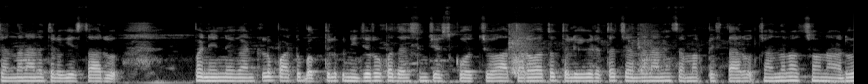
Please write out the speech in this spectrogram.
చందనాన్ని తొలగిస్తారు. పన్నెండు గంటల పాటు భక్తులకు నిజరూప దర్శనం చేసుకోవచ్చు. ఆ తర్వాత తొలి విడత చందనాన్ని సమర్పిస్తారు. చందనోత్సవం నాడు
